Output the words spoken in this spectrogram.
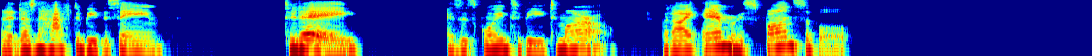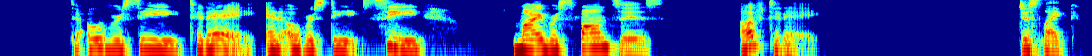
And it doesn't have to be the same today as it's going to be tomorrow. But I am responsible to oversee today and oversee see my responses of today. Just like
